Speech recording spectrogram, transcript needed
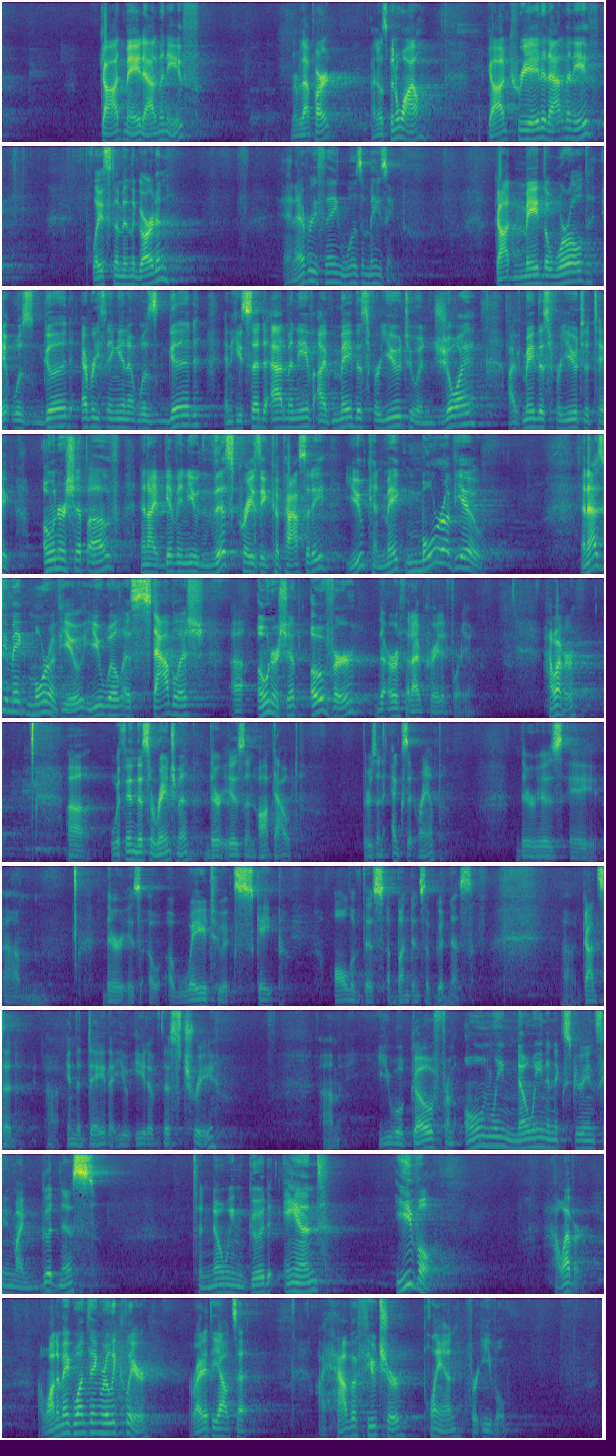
God made Adam and Eve. Remember that part? I know it's been a while. God created Adam and Eve, placed them in the garden, and everything was amazing. God made the world, it was good, everything in it was good. And He said to Adam and Eve, I've made this for you to enjoy, I've made this for you to take ownership of, and I've given you this crazy capacity you can make more of you. And as you make more of you, you will establish uh, ownership over the earth that I've created for you. However, uh, within this arrangement, there is an opt out, there's an exit ramp, there is a, um, there is a, a way to escape all of this abundance of goodness. Uh, God said, uh, In the day that you eat of this tree, um, you will go from only knowing and experiencing my goodness to knowing good and evil. However, I want to make one thing really clear right at the outset. I have a future plan for evil.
